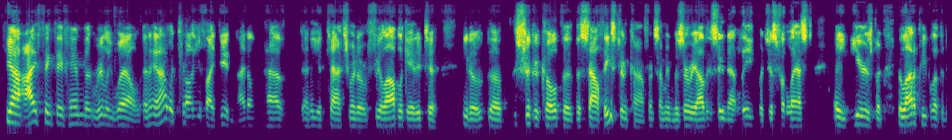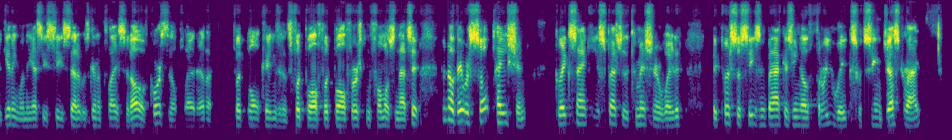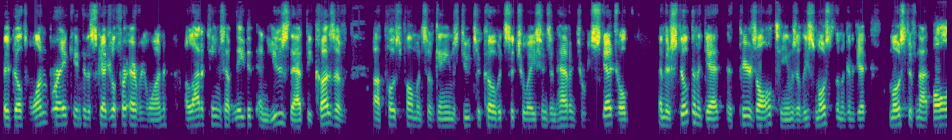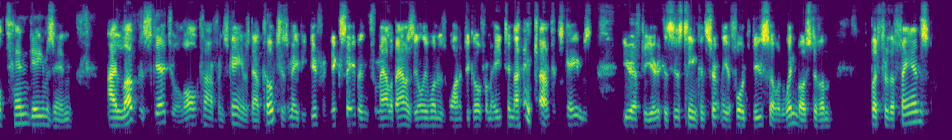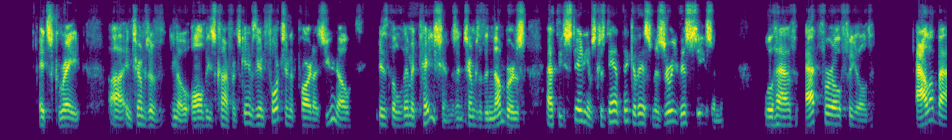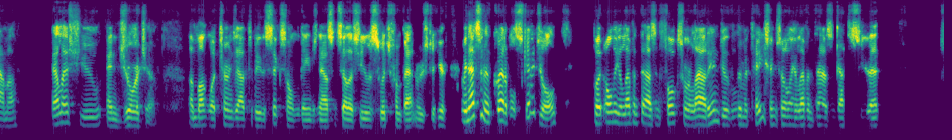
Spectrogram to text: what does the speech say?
Yeah, I think they've handled it really well. And, and I would tell you if I didn't, I don't have any attachment or feel obligated to, you know, uh, sugarcoat the, the Southeastern Conference. I mean, Missouri obviously in that league, but just for the last eight years. But a lot of people at the beginning, when the SEC said it was going to play, said, oh, of course they'll play. They're the football kings and it's football, football first and foremost, and that's it. But no, they were so patient. Greg Sankey, especially the commissioner, waited. They pushed the season back, as you know, three weeks, which seemed just right. They built one break into the schedule for everyone. A lot of teams have needed and used that because of uh, postponements of games due to COVID situations and having to reschedule. And they're still going to get, it appears all teams, at least most of them are going to get most, if not all, 10 games in. I love the schedule, all conference games. Now, coaches may be different. Nick Saban from Alabama is the only one who's wanted to go from eight to nine conference games year after year because his team can certainly afford to do so and win most of them. But for the fans, it's great uh, in terms of you know all these conference games. The unfortunate part, as you know, is the limitations in terms of the numbers at these stadiums. Because Dan, think of this: Missouri this season will have at Faurot Field, Alabama, LSU, and Georgia among what turns out to be the six home games now since LSU has switched from Baton Rouge to here. I mean, that's an incredible schedule, but only 11,000 folks were allowed in into the limitations. Only 11,000 got to see that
